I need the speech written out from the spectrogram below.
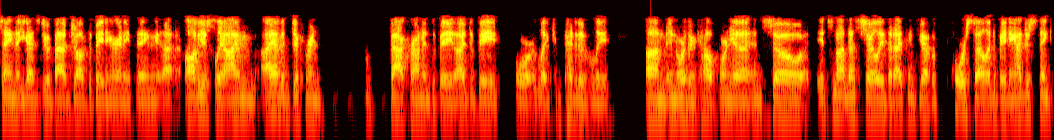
saying that you guys do a bad job debating or anything. Uh, obviously, I'm I have a different background in debate. I debate for like competitively um, in Northern California, and so it's not necessarily that I think you have a poor style of debating. I just think,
